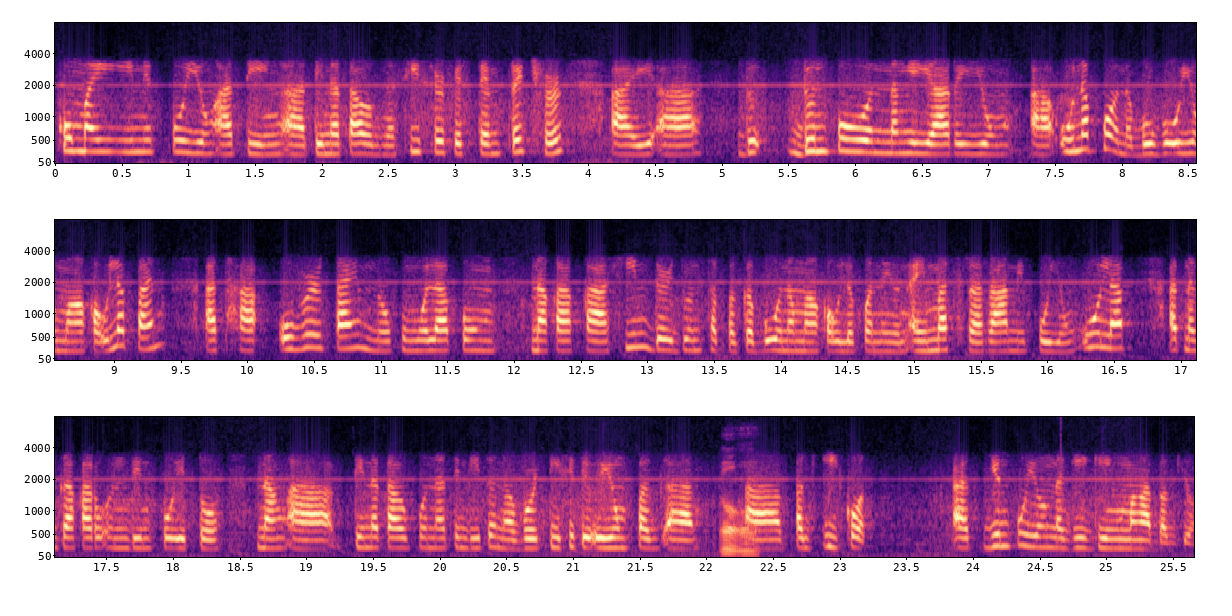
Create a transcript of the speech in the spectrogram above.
kung may init po yung ating ah, tinatawag na sea surface temperature, ay du- dun po nangyayari yung, ah, una po, nabubuo yung mga kaulapan, at ha, over time, no, kung wala pong nakaka-hinder dun sa pagkabuo ng mga kaulapan na yun, ay mas rarami po yung ulap at nagkakaroon din po ito ng ah, tinatawag po natin dito na vorticity o yung pag, Oo. ah, pag-ikot. At yun po yung nagiging mga bagyo.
